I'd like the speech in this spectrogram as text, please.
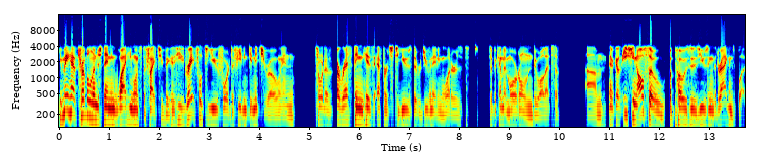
you may have trouble understanding why he wants to fight you because he's grateful to you for defeating Genichiro and sort of arresting his efforts to use the rejuvenating waters to become immortal and do all that stuff. Um, and because Isshin also opposes using the dragon's blood.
